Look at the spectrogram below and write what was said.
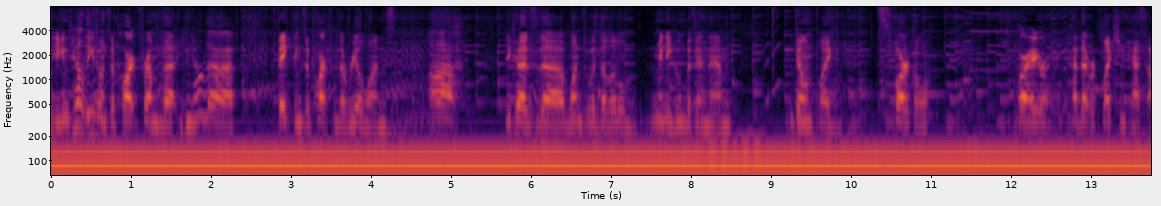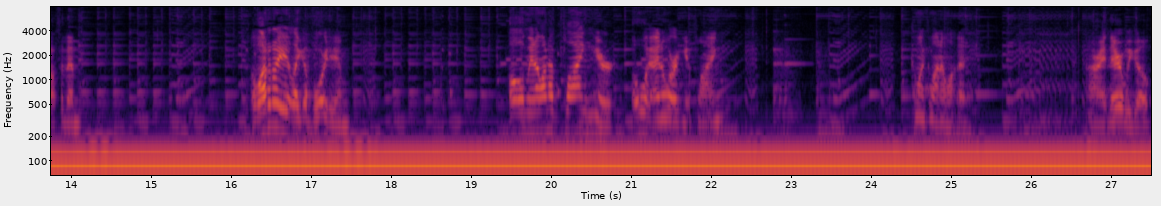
You can tell these ones apart from the... You can tell the fake things apart from the real ones. Ah, uh, because the ones with the little mini Goombas in them don't, like, sparkle. Or, or have that reflection cast off of them. Why did I, like, avoid him? Oh, man, I want to have flying here. Oh, wait, I know where I can get flying. Come on, come on, I want that. Alright, there we go.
